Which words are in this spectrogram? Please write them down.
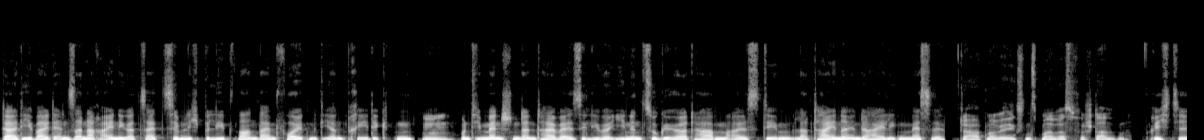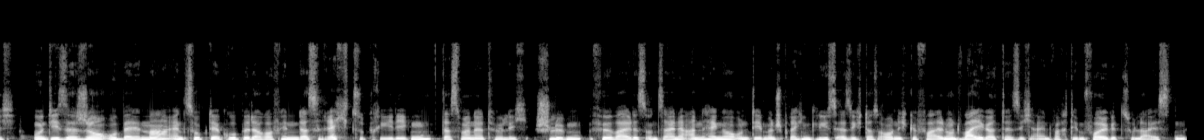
Da die Waldenser nach einiger Zeit ziemlich beliebt waren beim Volk mit ihren Predigten hm. und die Menschen dann teilweise lieber ihnen zugehört haben als dem Lateiner in der heiligen Messe. Da hat man wenigstens mal was verstanden. Richtig. Und dieser Jean Aubelmar entzog der Gruppe daraufhin das Recht zu predigen. Das war natürlich schlimm für Waldes und seine Anhänger und dementsprechend ließ er sich das auch nicht gefallen und weigerte sich einfach, dem Folge zu leisten.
